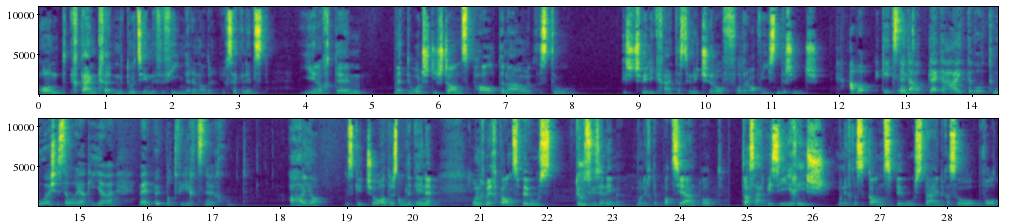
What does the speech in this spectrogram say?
Und ich denke, man tut sie immer verfeinern, oder? Ich sage jetzt, je nachdem, wenn du willst, Distanz behalten auch, dass du, ist die Schwierigkeit, dass du nicht schroff oder abweisend erscheinst. Aber gibt es nicht und, auch Gelegenheiten, wo du musst so reagieren weil jemand vielleicht zu nahe kommt? Aha, ja, das gibt es schon. Oder Handlungen, wo ich mich ganz bewusst daraus rausnehme, wo ich den Patienten will, dass er bei sich ist, wo ich das ganz bewusst eigentlich so will,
